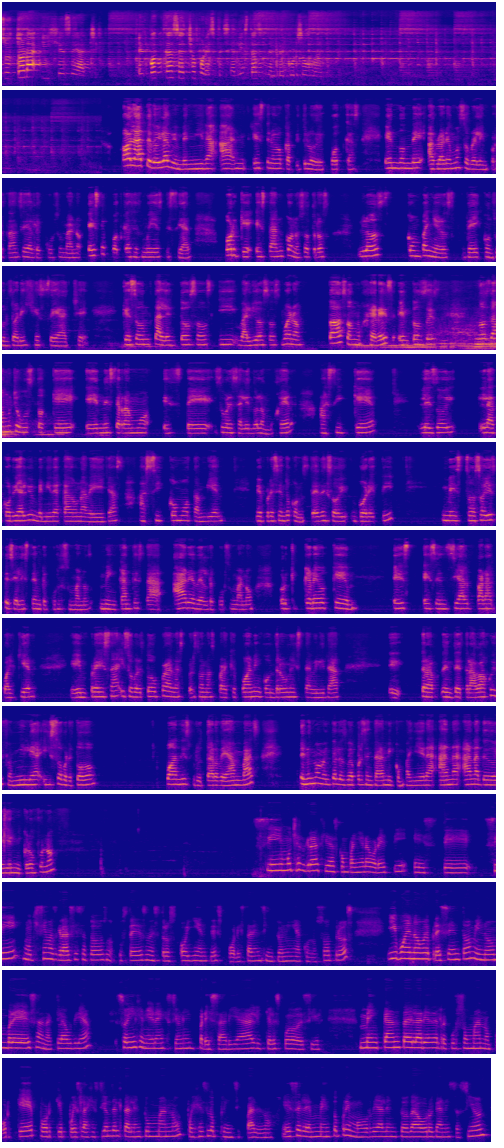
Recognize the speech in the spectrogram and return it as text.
Consultora IGCH, el podcast hecho por especialistas en el recurso humano. Hola, te doy la bienvenida a este nuevo capítulo de podcast en donde hablaremos sobre la importancia del recurso humano. Este podcast es muy especial porque están con nosotros los compañeros de Consultora IGCH que son talentosos y valiosos. Bueno, todas son mujeres, entonces nos da mucho gusto que en este ramo esté sobresaliendo la mujer, así que les doy la cordial bienvenida a cada una de ellas, así como también me presento con ustedes, soy Goretti, me, soy especialista en recursos humanos, me encanta esta área del recurso humano porque creo que es esencial para cualquier empresa y sobre todo para las personas para que puedan encontrar una estabilidad eh, entre trabajo y familia y sobre todo puedan disfrutar de ambas. En un momento les voy a presentar a mi compañera Ana. Ana, te doy el micrófono. Sí, muchas gracias, compañera Goretti. Este, sí, muchísimas gracias a todos ustedes, nuestros oyentes, por estar en sintonía con nosotros. Y bueno, me presento, mi nombre es Ana Claudia, soy ingeniera en gestión empresarial y qué les puedo decir. Me encanta el área del recurso humano. ¿Por qué? Porque pues la gestión del talento humano pues es lo principal, ¿no? Es elemento primordial en toda organización.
